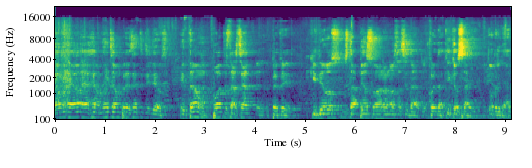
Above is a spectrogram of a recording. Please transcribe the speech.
É, é, é, realmente é um presente de Deus. Então, pode estar certo, prefeito, que Deus está abençoando a nossa cidade. Foi daqui que eu saí. Muito obrigado.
